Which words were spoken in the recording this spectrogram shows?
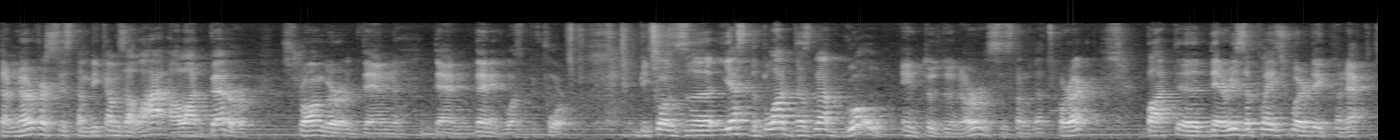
The nervous system becomes a lot, a lot better, stronger than than than it was before because uh, yes, the blood does not go into the nervous system, that's correct, but uh, there is a place where they connect.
